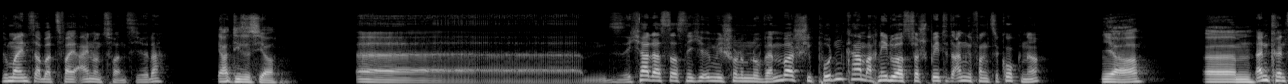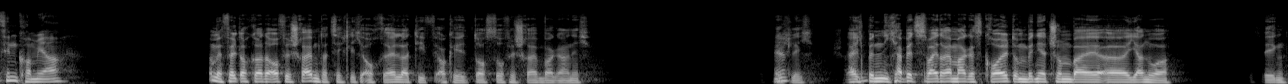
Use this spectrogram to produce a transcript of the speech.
Du meinst aber 2021, oder? Ja, dieses Jahr. Ähm, sicher, dass das nicht irgendwie schon im November Shippuden kam? Ach nee, du hast verspätet angefangen zu gucken, ne? Ja. Ähm, Dann könnte es hinkommen, ja. Mir fällt auch gerade auf, wir schreiben tatsächlich auch relativ. Okay, doch, so viel schreiben wir gar nicht. Tatsächlich. Ja, ich bin, ich habe jetzt zwei, dreimal gescrollt und bin jetzt schon bei äh, Januar. Deswegen.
